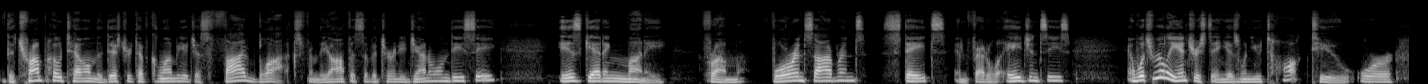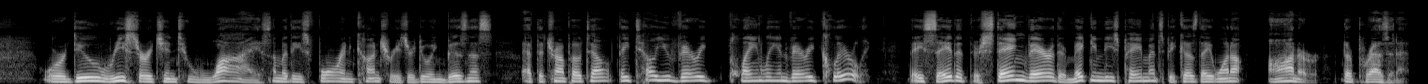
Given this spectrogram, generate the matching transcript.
the Trump Hotel in the District of Columbia, just five blocks from the Office of Attorney General in D.C., is getting money from foreign sovereigns, states, and federal agencies. And what's really interesting is when you talk to or or do research into why some of these foreign countries are doing business at the Trump Hotel, they tell you very plainly and very clearly. They say that they're staying there, they're making these payments because they want to honor the president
